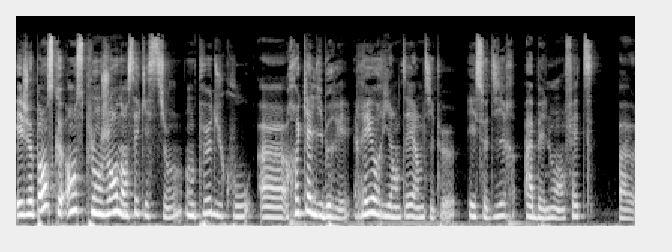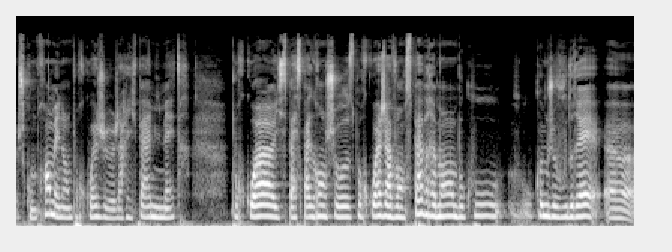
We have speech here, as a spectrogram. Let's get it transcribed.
Et je pense qu'en se plongeant dans ces questions, on peut du coup euh, recalibrer, réorienter un petit peu et se dire ah ben non en fait euh, je comprends mais non pourquoi je n'arrive pas à m'y mettre, pourquoi il se passe pas grand chose, pourquoi j'avance pas vraiment beaucoup comme je voudrais euh,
